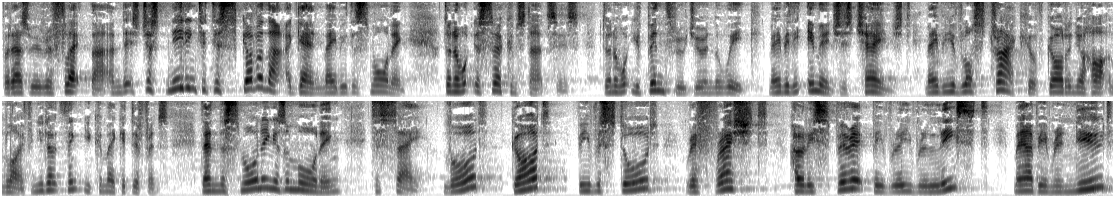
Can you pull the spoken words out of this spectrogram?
But as we reflect that, and it's just needing to discover that again, maybe this morning. Don't know what your circumstances, don't know what you've been through during the week. Maybe the image has changed. Maybe you've lost track of God in your heart and life, and you don't think you can make a difference. Then this morning is a morning to say, Lord, God, be restored, refreshed. Holy Spirit, be re released. May I be renewed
